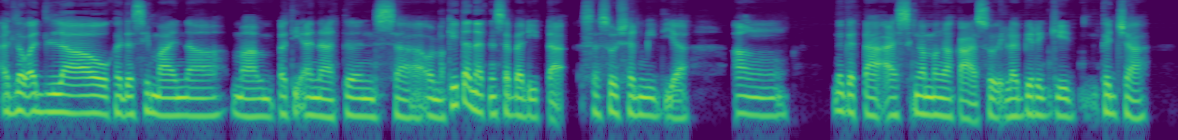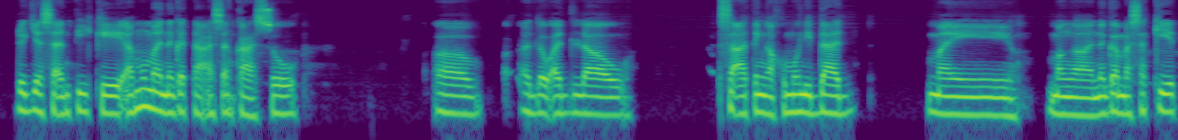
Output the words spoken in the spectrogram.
Adlaw-adlaw, kada semana, mabatian natin sa, o makita natin sa balita, sa social media, ang nagataas nga mga kaso, ilabi rin kadya, rigya sa antike, amo man nagataas ang kaso, uh, adlaw-adlaw, sa ating nga komunidad, may mga nagamasakit,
